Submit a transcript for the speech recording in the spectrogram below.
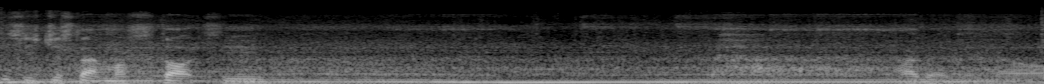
This is just like my start to. I don't know.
